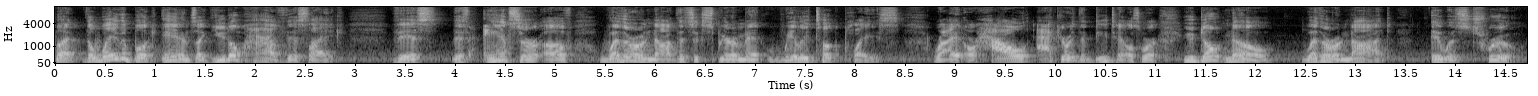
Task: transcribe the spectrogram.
But the way the book ends, like you don't have this like, this, this answer of whether or not this experiment really took place, right? Or how accurate the details were. You don't know whether or not it was true.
